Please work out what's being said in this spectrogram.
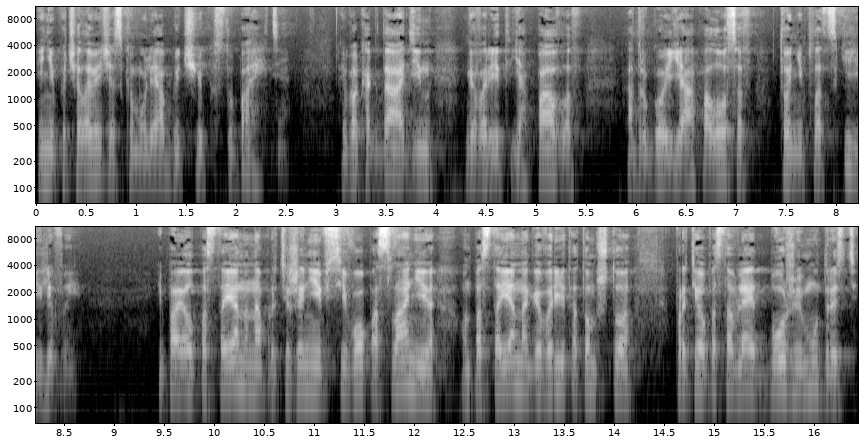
и не по человеческому ли обычаю поступаете – Ибо когда один говорит «я Павлов», а другой «я Аполосов», то не плотские ли вы? И Павел постоянно на протяжении всего послания, он постоянно говорит о том, что противопоставляет Божию мудрость,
